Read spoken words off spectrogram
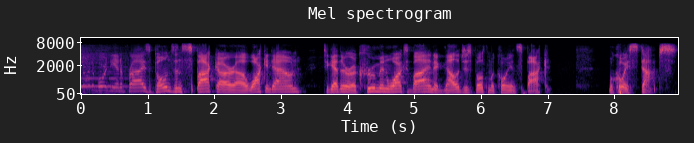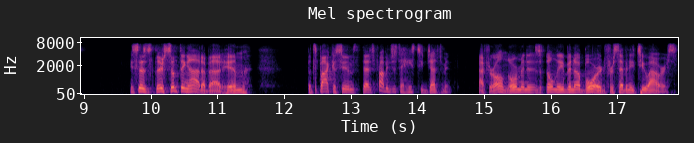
Start aboard the Enterprise. Bones and Spock are uh, walking down together. A crewman walks by and acknowledges both McCoy and Spock. McCoy stops. He says, "There's something odd about him. But Spock assumes that it's probably just a hasty judgment. After all, Norman has only been aboard for 72 hours.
